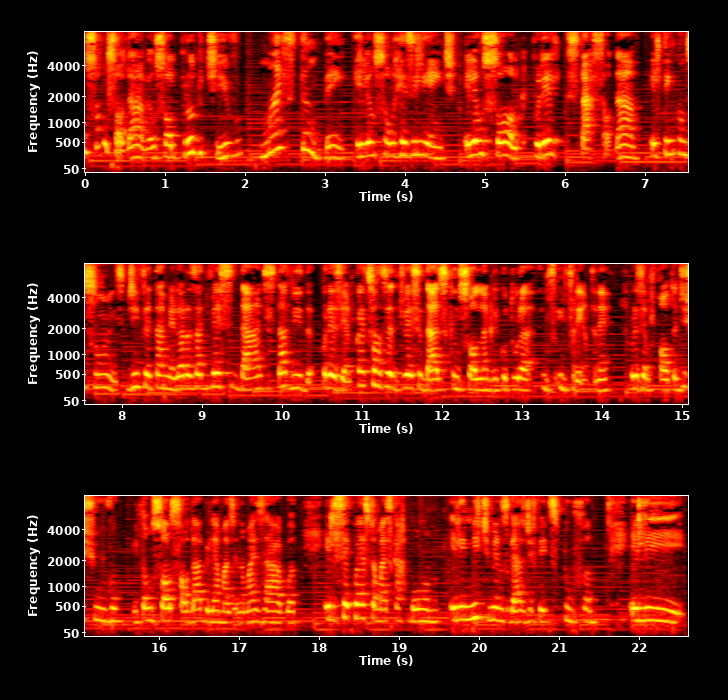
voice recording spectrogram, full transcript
Um solo saudável é um solo produtivo, mas também ele é um solo resiliente. Ele é um solo que, por ele estar saudável, ele tem condições de enfrentar melhor as adversidades da vida. Por exemplo, quais são as adversidades que um solo na agricultura enfrenta, né? Por exemplo, falta de chuva. Então, o solo saudável ele armazena mais água, ele sequestra mais carbono, ele emite menos gás de efeito estufa, ele,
